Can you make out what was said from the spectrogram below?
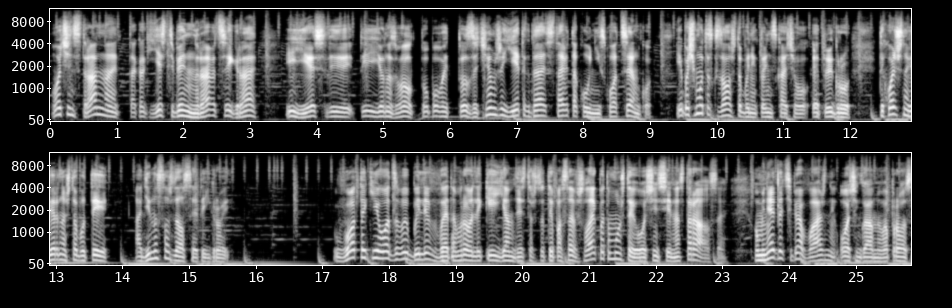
Очень странно, так как если тебе не нравится игра, и если ты ее назвал топовой, то зачем же ей тогда ставить такую низкую оценку? И почему ты сказал, чтобы никто не скачивал эту игру? Ты хочешь, наверное, чтобы ты один наслаждался этой игрой? Вот такие отзывы были в этом ролике, я надеюсь, что ты поставишь лайк, потому что я очень сильно старался. У меня для тебя важный, очень главный вопрос,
